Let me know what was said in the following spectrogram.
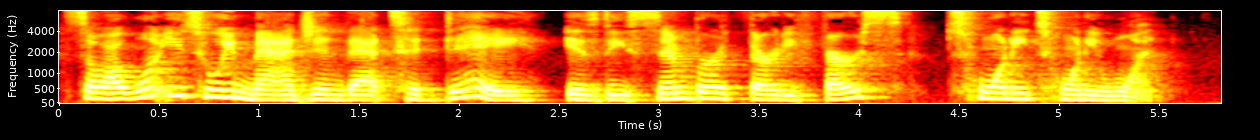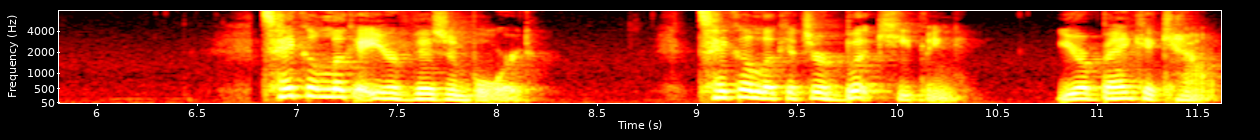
So I want you to imagine that today is December 31st, 2021. Take a look at your vision board. Take a look at your bookkeeping, your bank account.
